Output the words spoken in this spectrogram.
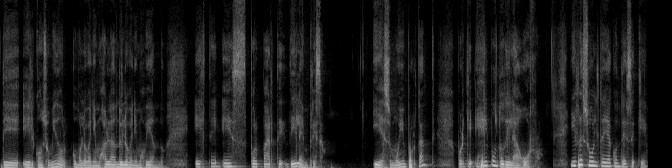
del consumidor, como lo venimos hablando y lo venimos viendo, este es por parte de la empresa. Y es muy importante porque es el punto del ahorro. Y resulta y acontece que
